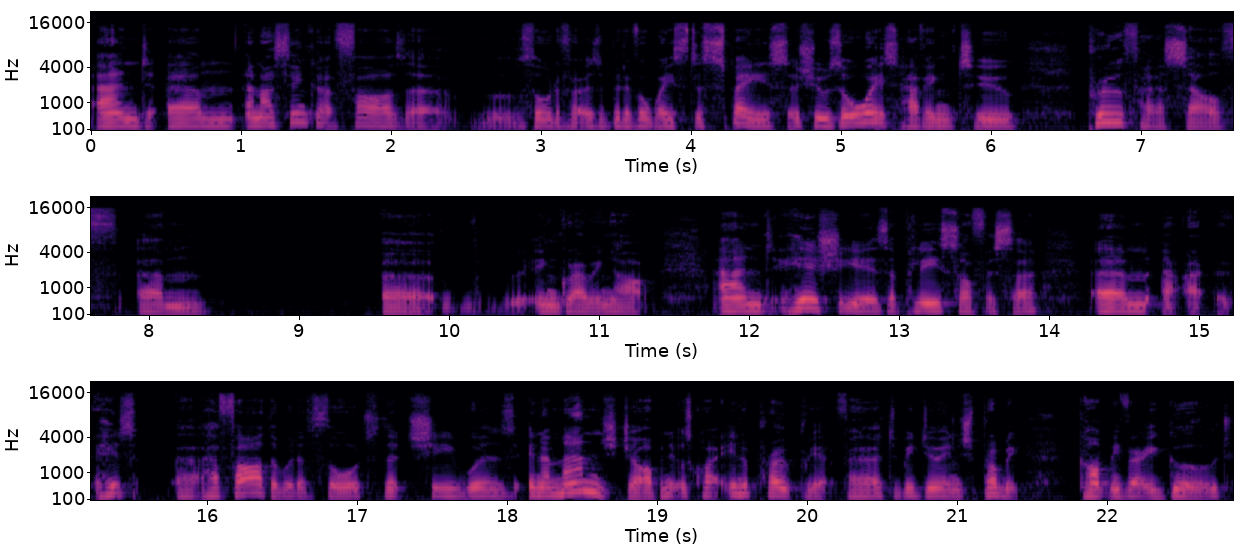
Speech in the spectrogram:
and um, and I think her father thought of her as a bit of a waste of space. So she was always having to prove herself. Um, uh, in growing up. And here she is, a police officer. Um, uh, uh, his, uh, her father would have thought that she was in a man's job and it was quite inappropriate for her to be doing. She probably can't be very good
